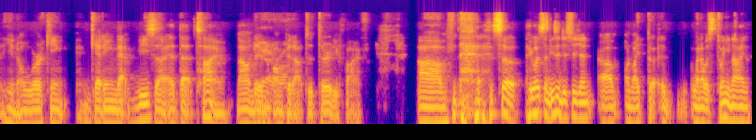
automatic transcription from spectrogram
you know working getting that visa at that time. Now they Yeah, bump right. it out to thirty five. Um, so it was an easy decision. Um, on my th- when I was twenty nine,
